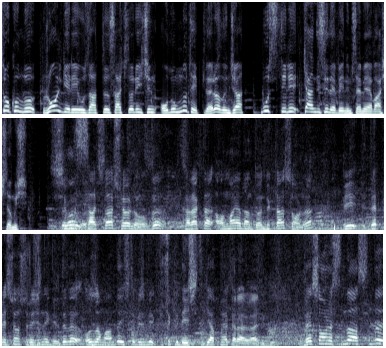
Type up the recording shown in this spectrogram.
Sokullu rol gereği uzattığı saçları için olumlu tepkiler alınca bu stili kendisi de benimsemeye başlamış. Şimdi saçlar şöyle oldu. Karakter Almanya'dan döndükten sonra bir depresyon sürecine girdi ve o zaman da işte biz bir küçük bir değişiklik yapmaya karar verdik. Ve sonrasında aslında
